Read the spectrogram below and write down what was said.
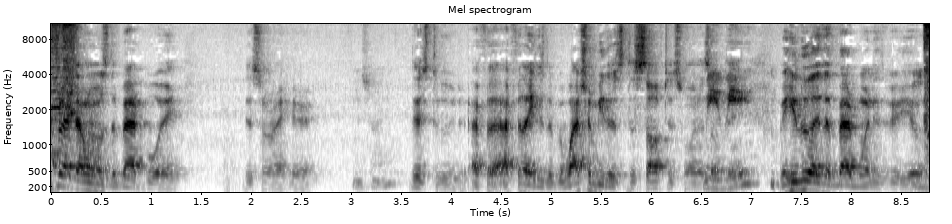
Feel like that one was the bad boy. This one right here. Which one? This dude. I feel I feel like he's the watch him be the, the softest one or Maybe. something. But he looked like the bad boy in this video.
